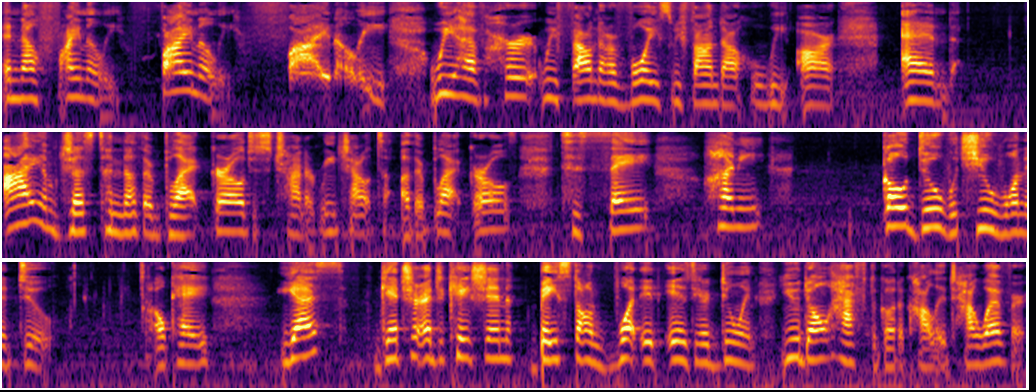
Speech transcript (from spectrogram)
And now, finally, finally, finally, we have heard, we found our voice, we found out who we are. And I am just another black girl just trying to reach out to other black girls to say, honey, go do what you want to do. Okay? Yes, get your education based on what it is you're doing. You don't have to go to college. However,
